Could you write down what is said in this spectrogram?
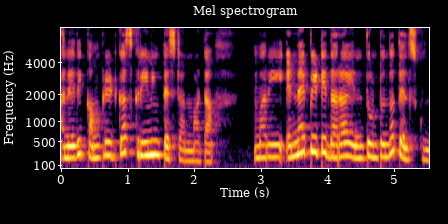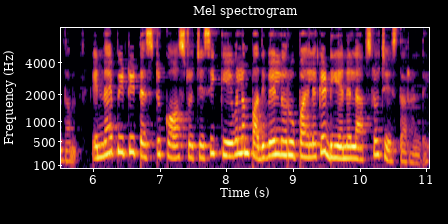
అనేది కంప్లీట్గా స్క్రీనింగ్ టెస్ట్ అనమాట మరి ఎన్ఐపిటి ధర ఎంత ఉంటుందో తెలుసుకుందాం. ఎన్ఐపిటి టెస్ట్ కాస్ట్ వచ్చేసి కేవలం పదివేల రూపాయలకే డిఎన్ఏ ల్యాబ్స్లో చేస్తారండి.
